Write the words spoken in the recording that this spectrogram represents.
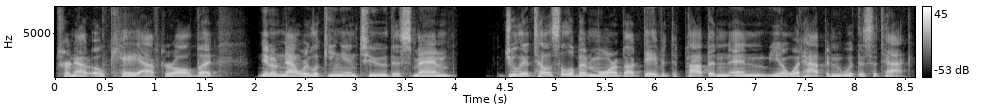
turn out okay after all. But, you know, now we're looking into this man. Julia, tell us a little bit more about David DePape and, and, you know, what happened with this attack.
